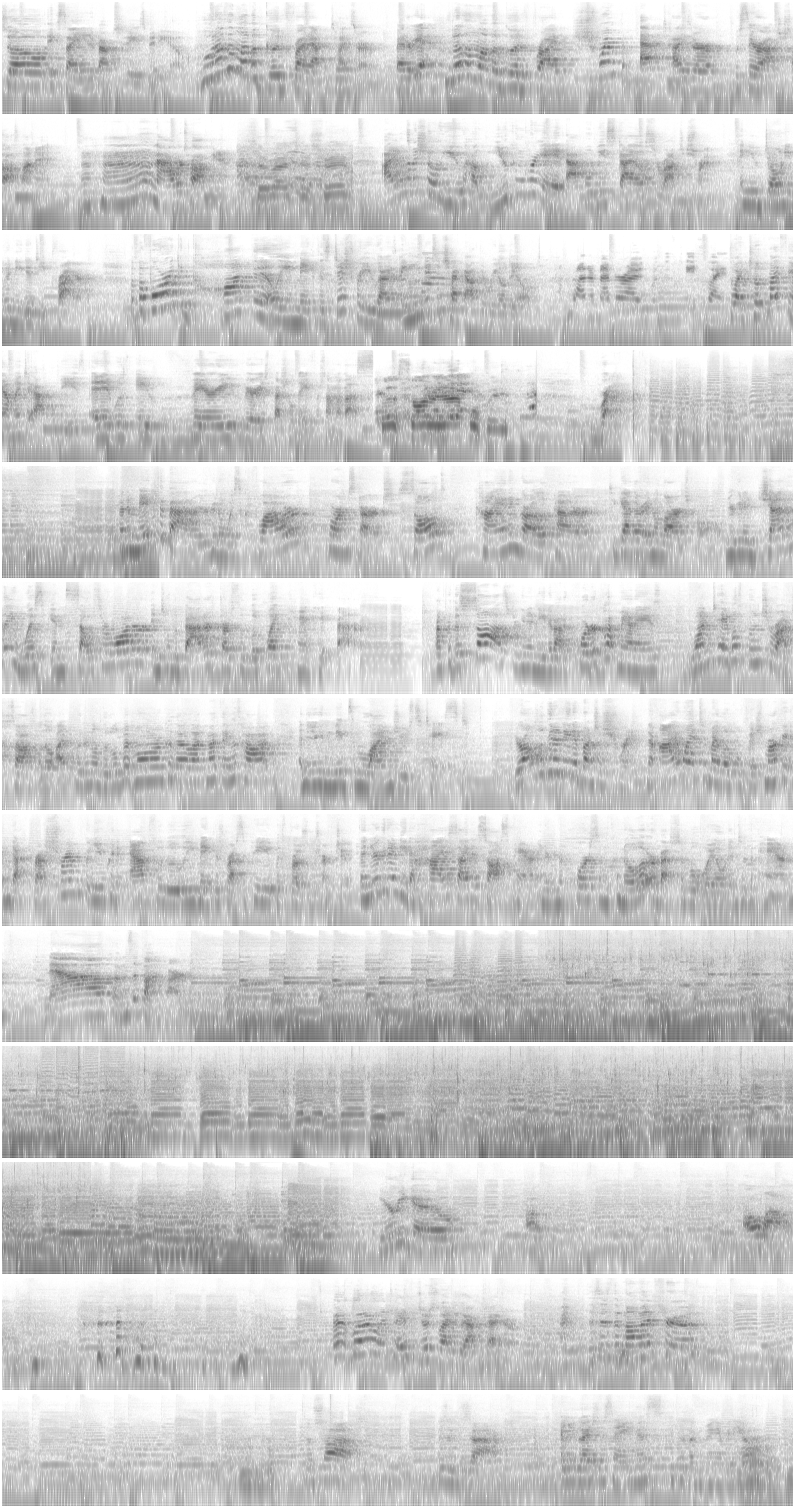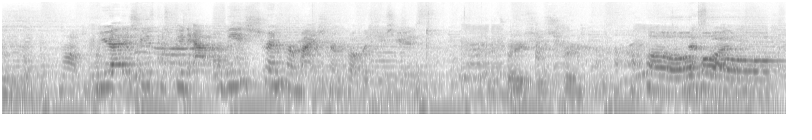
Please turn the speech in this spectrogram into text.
so excited about today's video. Who doesn't love a good fried appetizer? Better yet, who doesn't love a good fried shrimp appetizer with sriracha sauce on it? Mm-hmm, now we're talking. Sriracha shrimp. I'm gonna show you how you can create Applebee's style sriracha shrimp, and you don't even need a deep fryer. But before I can confidently make this dish for you guys, I needed to check out the real deal. I'm trying to memorize what this tastes like. So I took my family to Applebee's, and it was a very, very special day for some of us. First time in Applebee's. Right. Now to make the batter, you're gonna whisk flour, cornstarch, salt, cayenne and garlic powder together in a large bowl. You're gonna gently whisk in seltzer water until the batter starts to look like pancake batter. And for the sauce, you're gonna need about a quarter cup mayonnaise, one tablespoon sriracha sauce, although I put in a little bit more because I like my things hot, and then you're gonna need some lime juice to taste. You're also gonna need a bunch of shrimp. Now I went to my local fish market and got fresh shrimp, but you can absolutely make this recipe with frozen shrimp too. Then you're gonna need a high-sided saucepan and you're gonna pour some canola or vegetable oil into the pan. Now comes the fun part. Oh wow. it literally tastes just like the appetizer. This is the moment of truth. The sauce is exact. Are you guys just saying this because I'm doing a video? If you had to choose between Applebee's shrimp or my shrimp, what would you choose? Patricia's shrimp. Oh, this one. Oh.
